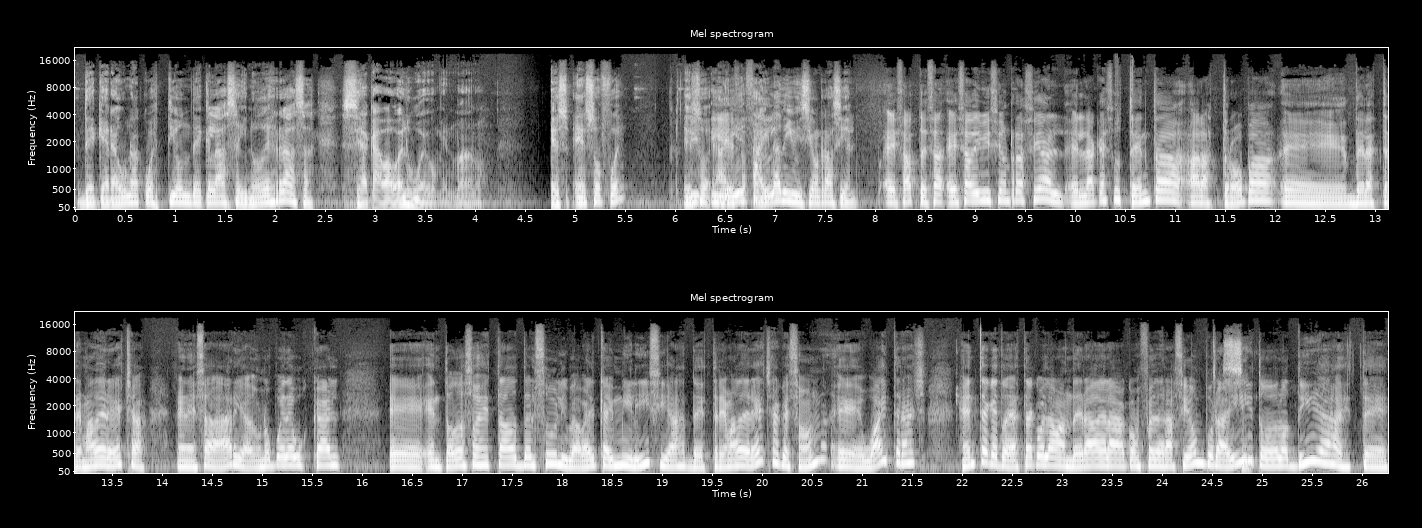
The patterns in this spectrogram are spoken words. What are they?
de que era una cuestión de clase y no de raza, se acababa el juego, mi hermano. Es- eso fue. Eso, Y- y ahí, ahí la división racial. Exacto, esa, esa división racial es la que sustenta a las tropas eh, de la extrema derecha en esa área. Uno puede buscar eh, en todos esos estados del sur y va a ver que hay milicias de extrema derecha que son eh, white trash, gente que todavía está con la bandera de la confederación por ahí Sí. todos los días este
